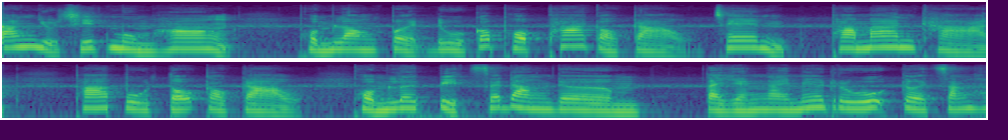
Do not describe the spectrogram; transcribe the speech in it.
ตั้งอยู่ชิดมุมห้อง ผมลองเปิดดูก็พบผ้าเก่าๆ เช่น ผ้าม่านขาด ผ้าปูโต๊ะเก่าๆ ผมเลยปิดซะดังเดิม แต่ยังไงไม่รู้เกิดสังห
